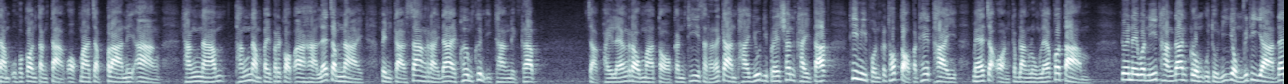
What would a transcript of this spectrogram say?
นำอุปกรณ์ต่างๆ ออกมาจับปลาในอ่าง ทั้งน้ำทั้งนำไปประกอบอาหารและจำหน่าย เป็นการสร้างรายได้เพิ่มขึ้นอีกทางหนึ่งครับจากภัยแล้งเรามาต่อกันที่สถานการณ์พายุ depression ไคตัก ที่มีผลกระทบต่อประเทศไทย แม้จะอ่อนกำลังลงแล้วก็ตาม ดยในวันนี้ทางด้านกรมอุตุนิยมวิทยาได้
